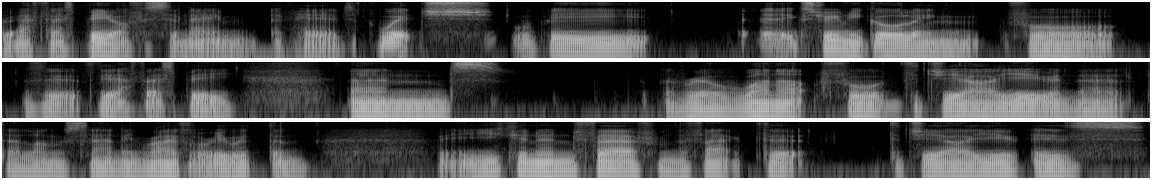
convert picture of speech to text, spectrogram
FSB officer name appeared, which will be extremely galling for the, the FSB and a real one up for the GRU and their, their long standing rivalry with them. You can infer from the fact that the GRU is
